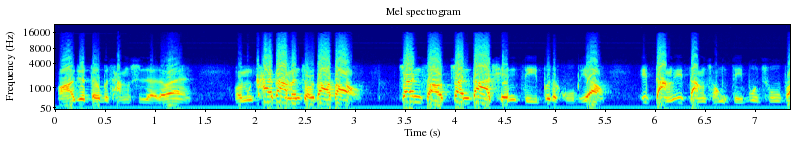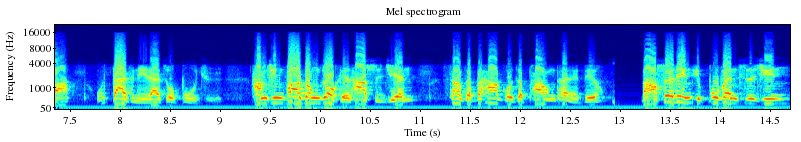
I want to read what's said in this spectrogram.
马上就得不偿失了，对不对？我们开大门走大道，专找赚大钱底部的股票，一档一档从底部出发，我带着你来做布局。行情发动之后，给他时间，上着八股的趴空太也丢，然后设定一部分资金，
